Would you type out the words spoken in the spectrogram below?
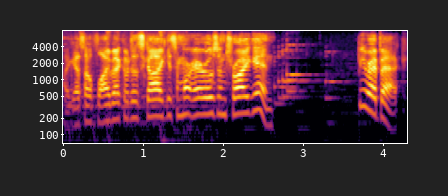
I guess I'll fly back up to the sky, get some more arrows, and try again. Be right back.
